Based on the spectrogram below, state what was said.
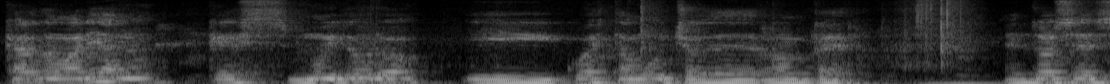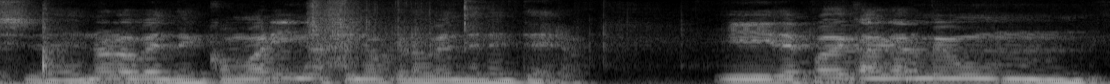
cardo mariano, que es muy duro y cuesta mucho de romper. Entonces eh, no lo venden como harina, sino que lo venden entero. Y después de cargarme un,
